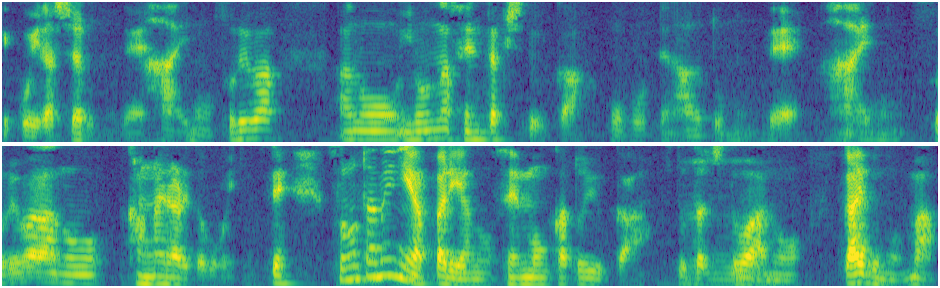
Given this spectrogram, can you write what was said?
結構いらっしゃるので、はい。もうそれは、あの、いろんな選択肢というか、方法ってのはあると思うんで、はいそれは、あの、考えられた方がいい。で、そのためにやっぱり、あの、専門家というか、人たちとは、うんあの、外部の、まあ、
